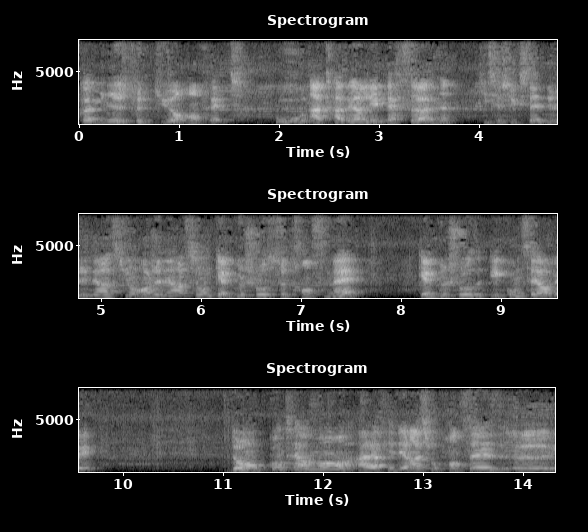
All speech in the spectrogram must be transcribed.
comme une structure, en fait, où, à travers les personnes, qui se succèdent de génération en génération, quelque chose se transmet, quelque chose est conservé. Donc, contrairement à la Fédération française euh,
